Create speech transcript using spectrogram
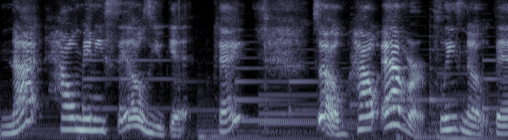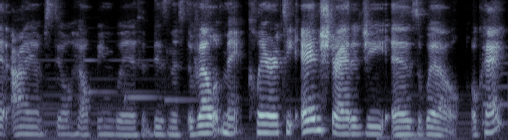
not how many sales you get. Okay. So, however, please note that I am still helping with business development, clarity, and strategy as well. Okay.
